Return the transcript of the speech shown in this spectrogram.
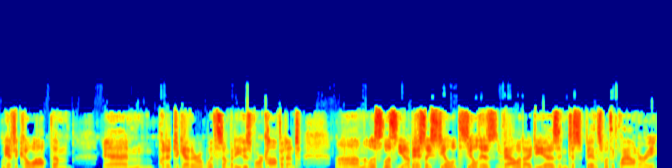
We have to co-opt them and put it together with somebody who's more competent. Um, let's, let's, you know, basically steal, steal his valid ideas and dispense with the clownery.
